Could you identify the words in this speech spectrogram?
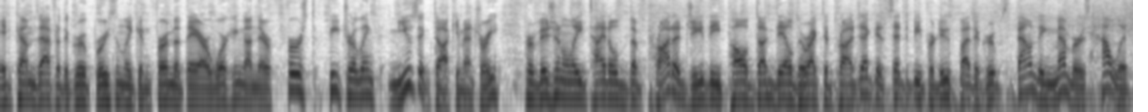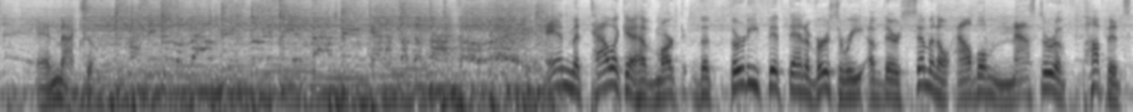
It comes after the group recently confirmed that they are working on their first feature length music documentary. Provisionally titled The Prodigy, the Paul Dugdale directed project is said to be produced by the group's founding members, Howlett and Maxim. And Metallica have marked the 35th anniversary of their seminal album, Master of Puppets,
